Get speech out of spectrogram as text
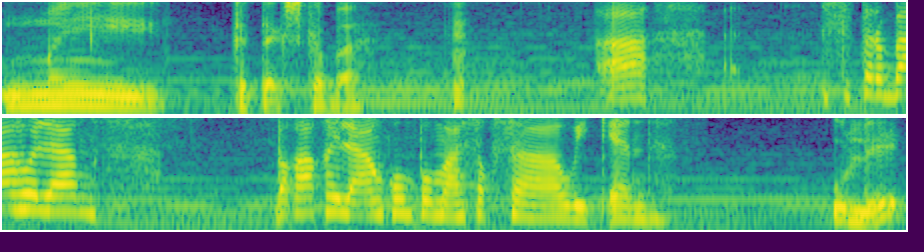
May ka-text ka ba? Ah, sa trabaho lang. Baka kailangan kong pumasok sa weekend. Uli?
